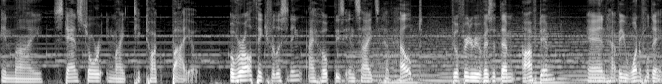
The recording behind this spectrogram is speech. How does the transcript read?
in my Stan store in my TikTok bio. Overall, thank you for listening. I hope these insights have helped. Feel free to revisit them often and have a wonderful day.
